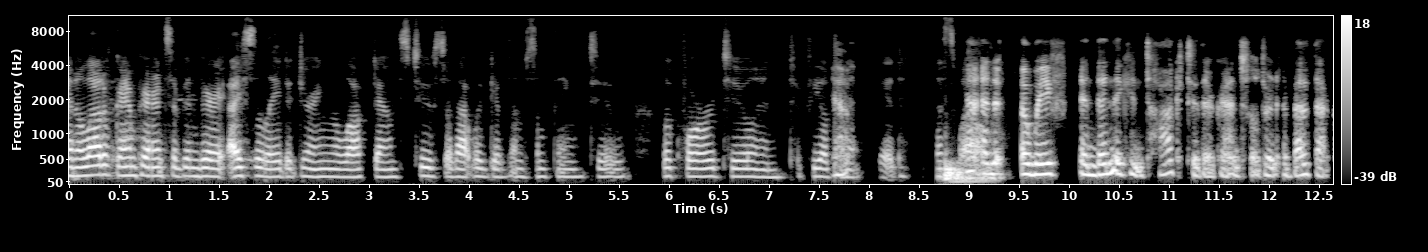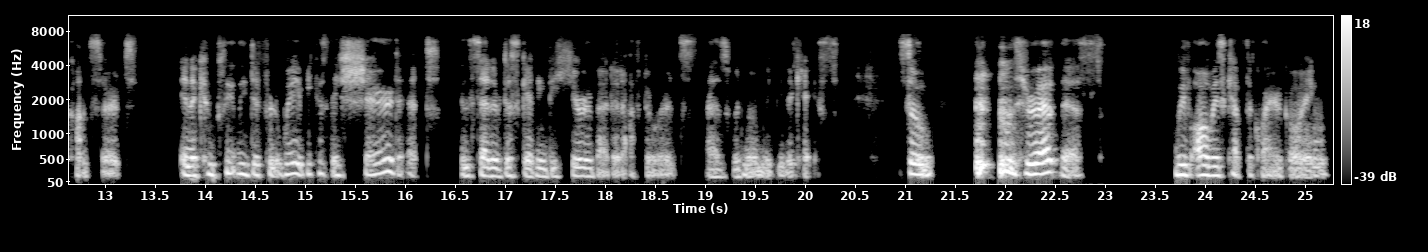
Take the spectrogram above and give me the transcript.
And a lot of grandparents have been very isolated during the lockdowns too. So that would give them something to look forward to and to feel Yeah. connected as well. Yeah, and a way, f- and then they can talk to their grandchildren about that concert in a completely different way because they shared it instead of just getting to hear about it afterwards, as would normally be the case. So throughout this, we've always kept the choir going,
